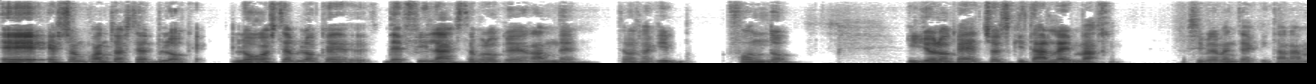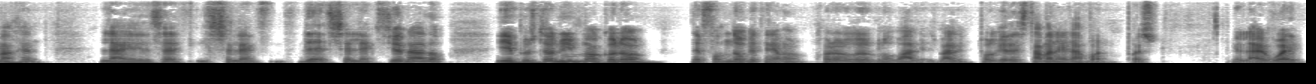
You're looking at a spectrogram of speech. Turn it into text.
Eh, eso en cuanto a este bloque. Luego, este bloque de fila, este bloque grande, tenemos aquí fondo. Y yo lo que he hecho es quitar la imagen. Simplemente he quitado la imagen, la he seleccionado y he puesto el mismo color de fondo que teníamos colores globales, ¿vale? Porque de esta manera, bueno, pues la web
